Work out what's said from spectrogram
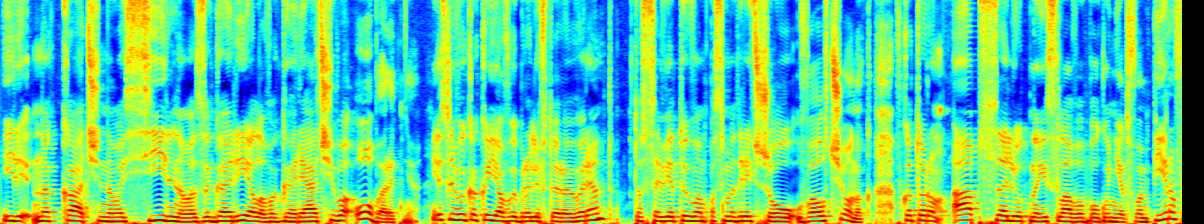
Или накачанного, сильного, загорелого, горячего оборотня? Если вы, как и я, выбрали второй вариант, то советую вам посмотреть шоу «Волчонок», в котором абсолютно и слава богу нет вампиров,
